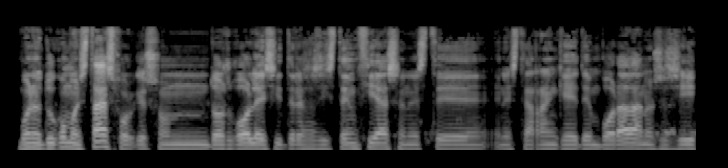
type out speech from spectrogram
Bueno, ¿tú cómo estás? Porque son dos goles y tres asistencias en este, en este arranque de temporada. No sé si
